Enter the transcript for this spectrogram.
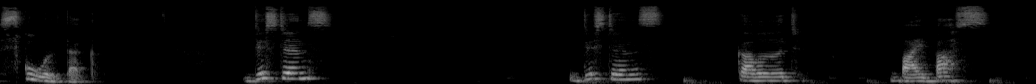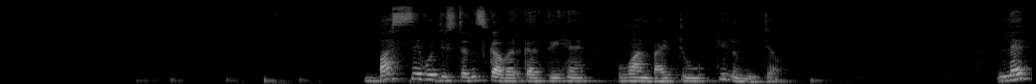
स्कूल तक. डिस्टेंस डिस्टेंस कवर्ड बाय बस बस से वो डिस्टेंस कवर करती हैं one by two kilometre let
